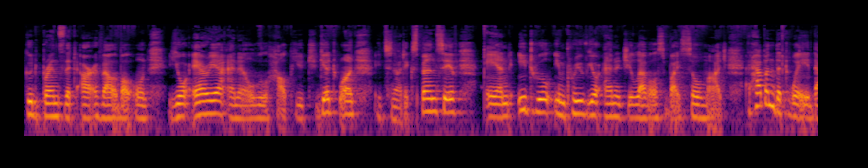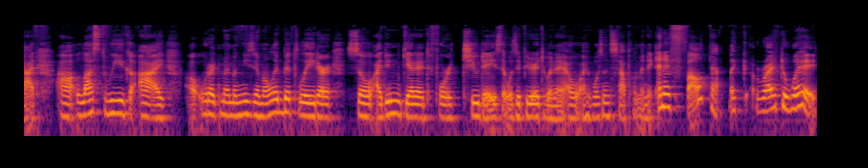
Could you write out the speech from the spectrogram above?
good brands that are available on your area and I will help you to get one. It's not expensive and it will improve your energy levels by so much. It happened that way that uh, last week I uh, ordered my magnesium a little bit later, so I didn't get it for two days. There was a period when I, I wasn't supplementing and I felt that like right away.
